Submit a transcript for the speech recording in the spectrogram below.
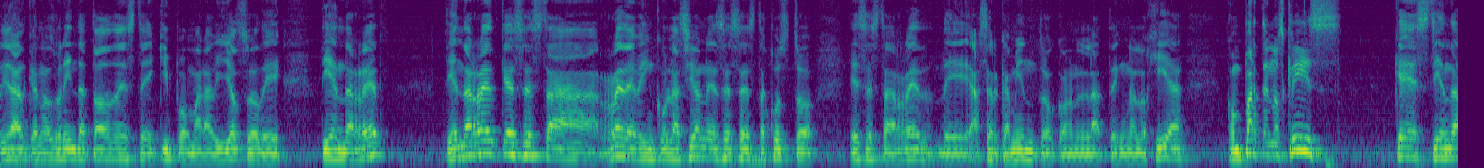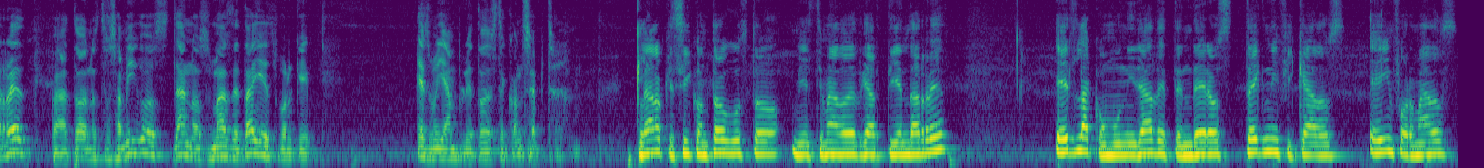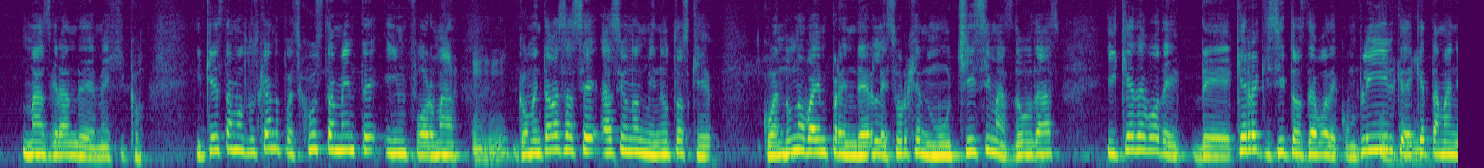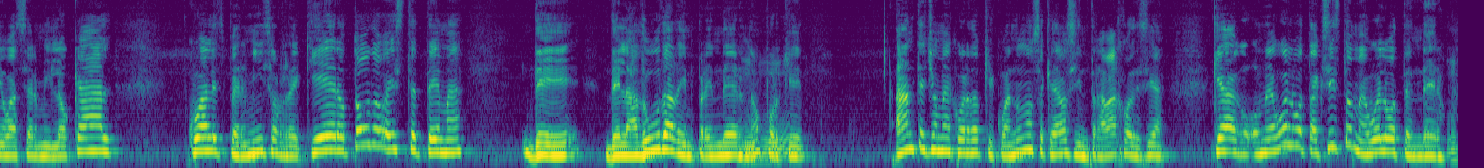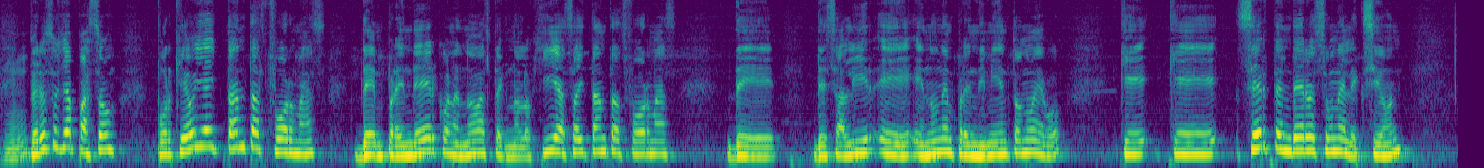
Que nos brinda todo este equipo maravilloso de Tienda Red. Tienda Red, que es esta red de vinculaciones, es esta justo, es esta red de acercamiento con la tecnología. Compártenos, Cris, qué es Tienda Red para todos nuestros amigos. Danos más detalles porque es muy amplio todo este concepto. Claro que sí, con todo gusto, mi estimado Edgar Tienda Red. Es la comunidad de tenderos tecnificados e informados más grande de México. ¿Y qué estamos buscando? Pues justamente informar. Comentabas hace, hace unos minutos que cuando uno va a emprender le surgen muchísimas dudas. ¿Y qué debo de, de qué requisitos debo de cumplir? que ¿De qué tamaño va a ser mi local? ¿Cuáles permisos requiero? Todo este tema de, de la duda de emprender, ¿no? Porque antes yo me acuerdo que cuando uno se quedaba sin trabajo decía, ¿qué hago? O me vuelvo taxista o me vuelvo tendero. Pero eso ya pasó, porque hoy hay tantas formas de emprender con las nuevas tecnologías, hay tantas formas de, de salir eh, en un emprendimiento nuevo, que, que ser tendero es una elección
